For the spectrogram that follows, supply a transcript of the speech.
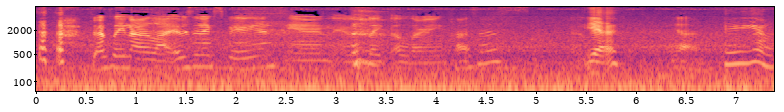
Definitely not a lot. It was an experience and it was like a learning process. yeah. Yeah. There you go.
